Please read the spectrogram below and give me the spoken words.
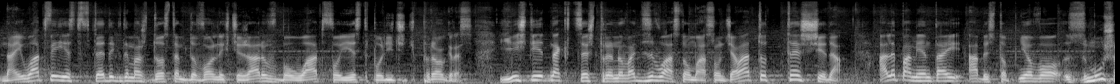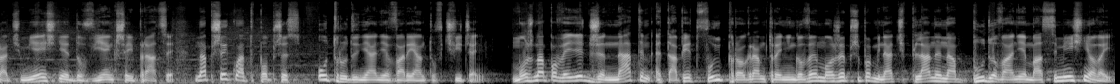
Najłatwiej jest wtedy, gdy masz dostęp do wolnych ciężarów, bo łatwo jest policzyć progres. Jeśli jednak chcesz trenować z własną masą ciała, to też się da. Ale pamiętaj, aby stopniowo zmuszać mięśnie do większej pracy, na przykład poprzez utrudnianie wariantów ćwiczeń. Można powiedzieć, że na tym etapie Twój program treningowy może przypominać plany na budowanie masy mięśniowej,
